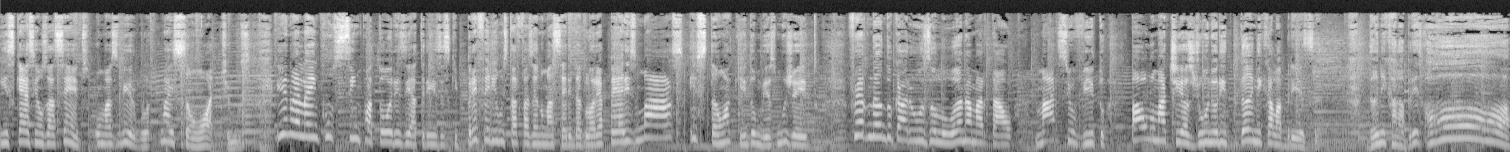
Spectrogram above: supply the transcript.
E esquecem os acentos, umas vírgulas, mas são ótimos. E no elenco, cinco atores e atrizes que preferiam estar fazendo uma série da Glória Pérez, mas estão aqui do mesmo jeito. Fernando Caruso, Luana Martal, Márcio Vito, Paulo Matias Júnior e Dani Calabresa. Dani Calabresa? Oh!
